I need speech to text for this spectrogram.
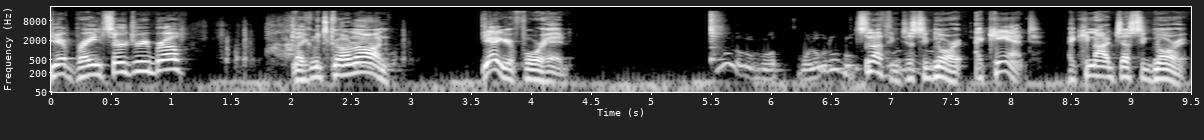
Do you have brain surgery, bro? Like, what's going on? Yeah, your forehead. It's nothing. Just ignore it. I can't. I cannot just ignore it.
